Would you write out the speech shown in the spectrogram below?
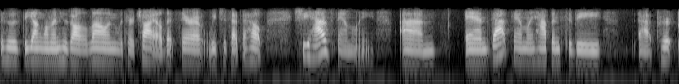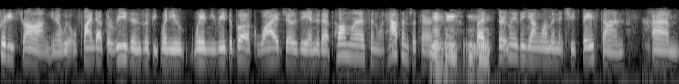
who's the young woman who's all alone with her child that Sarah reaches out to help. She has family. Um and that family happens to be uh, pr- pretty strong. You know, we'll find out the reasons if you, when you when you read the book why Josie ended up homeless and what happens with her. Mm-hmm, mm-hmm. But certainly, the young woman that she's based on um,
